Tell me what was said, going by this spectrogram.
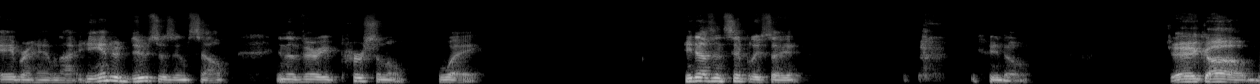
Abraham and I. He introduces himself in a very personal way. He doesn't simply say, you know, Jacob,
